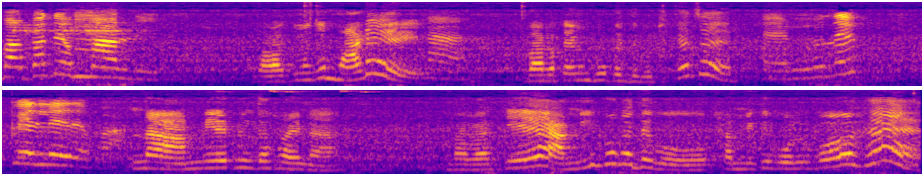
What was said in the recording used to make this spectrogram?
বাবাকে মারি। বাবা তোমাকে মারে? হ্যাঁ। বাবাকে আমি বকে দেবো ঠিক আছে? দেবা। না মেরে ফেলতে হয় না। বাবাকে আমি বকে দেবো ঠাম্মিকে বলব হ্যাঁ?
